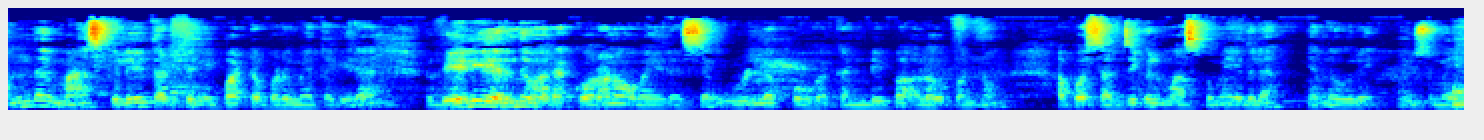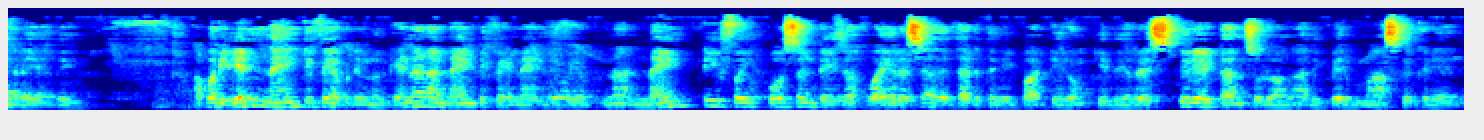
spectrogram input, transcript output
அந்த மாஸ்க்லயே தடுத்து நிப்பாட்டப்படுமே தவிர வெளியே இருந்து வர கொரோனா வைரஸ் உள்ள போக கண்டிப்பா அலோவ் பண்ணும். அப்போ சர்ஜிக்கல் மாஸ்க்குமே இதுல எந்த ஒரு யூஸுமே கிடையாது. அப்புறம் என் நைன்டி ஃபைவ் அப்படின்னு இருக்கு. என்னடா நைன்டி ஃபைவ் நைன்டி ஃபைவ் அப்படின்னா ninety five percentage of virus அதை தடுத்து நிப்பாட்டிரும். இது ரெஸ்பிரேட்டர்னு சொல்லுவாங்க. அது பேர் மாஸ்க் கிடையாது.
